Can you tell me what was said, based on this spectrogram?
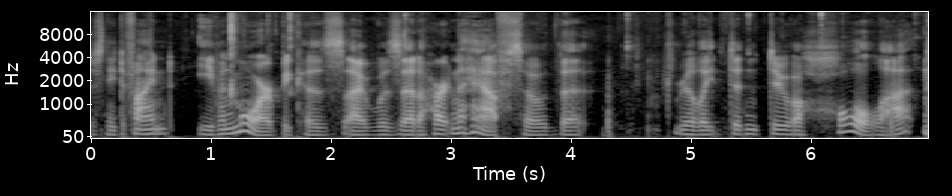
Just need to find even more because I was at a heart and a half, so that really didn't do a whole lot.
